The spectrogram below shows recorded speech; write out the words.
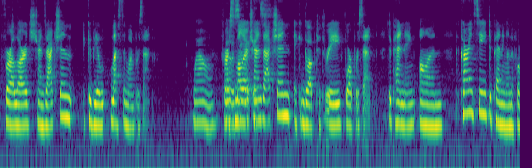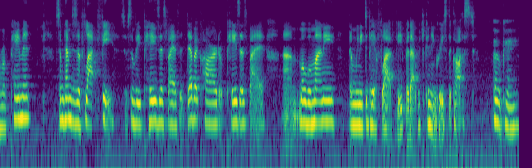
for a large transaction, it could be a, less than one percent. Wow. For a Oh, so smaller it's- transaction, it can go up to 3 4%, depending on the currency, depending on the form of payment. Sometimes it's a flat fee. So if somebody pays us via a debit card or pays us by um, mobile money, then we need to pay a flat fee for that, which can increase the cost. Okay.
